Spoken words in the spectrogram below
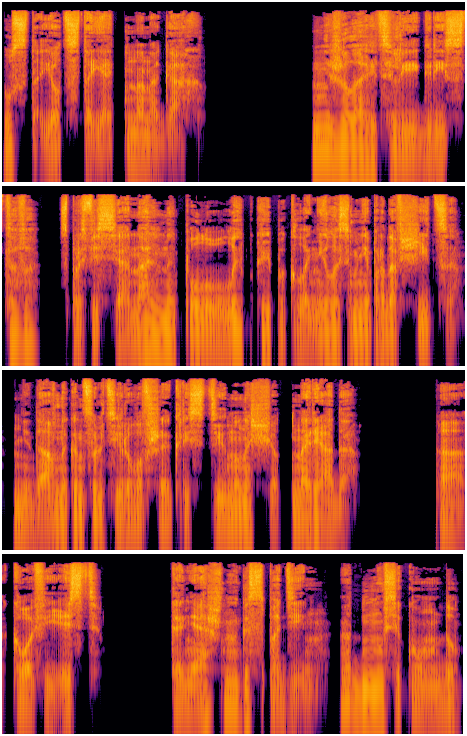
устает стоять на ногах. «Не желаете ли игристого?» С профессиональной полуулыбкой поклонилась мне продавщица, недавно консультировавшая Кристину насчет наряда. «А кофе есть?» «Конечно, господин. Одну секунду».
